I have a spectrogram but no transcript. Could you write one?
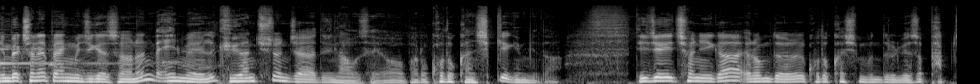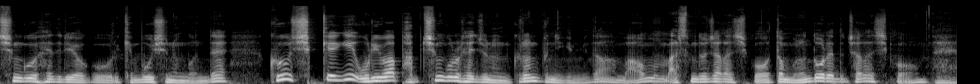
인백션의 백뮤직에서는 매일매일 귀한 출연자들이 나오세요. 바로 고독한 식객입니다. DJ 천이가 여러분들 고독하신 분들을 위해서 밥 친구 해드리려고 이렇게 모시는 건데 그 식객이 우리와 밥 친구를 해주는 그런 분위기입니다. 마음은 말씀도 잘하시고 어떤 분은 노래도 잘하시고. 네.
